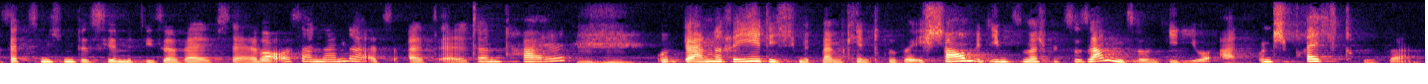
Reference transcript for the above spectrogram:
setze mich ein bisschen mit dieser Welt selber auseinander als, als Elternteil. Mhm. Und dann rede ich mit meinem Kind drüber. Ich schaue mit ihm zum Beispiel zusammen so ein Video an und spreche drüber.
